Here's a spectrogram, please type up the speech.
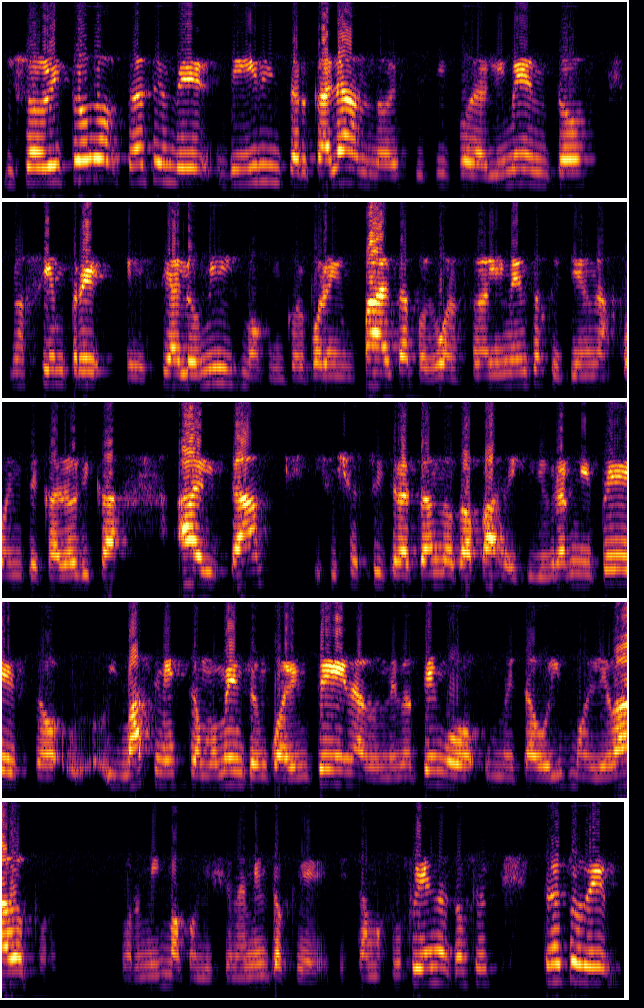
Y sobre todo traten de, ir intercalando este tipo de alimentos, no siempre eh, sea lo mismo que incorporen palta, porque bueno, son alimentos que tienen una fuente calórica alta si yo estoy tratando capaz de equilibrar mi peso, y más en este momento en cuarentena, donde no tengo un metabolismo elevado por, por mismo acondicionamiento que, estamos sufriendo, entonces trato de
